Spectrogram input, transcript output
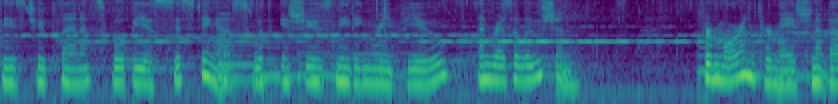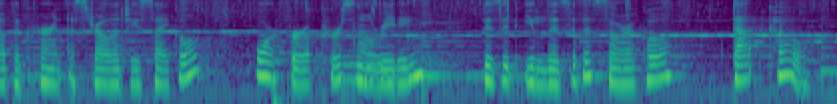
these two planets will be assisting us with issues needing review and resolution. For more information about the current astrology cycle, or for a personal reading, visit elizabethsoracle.co.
